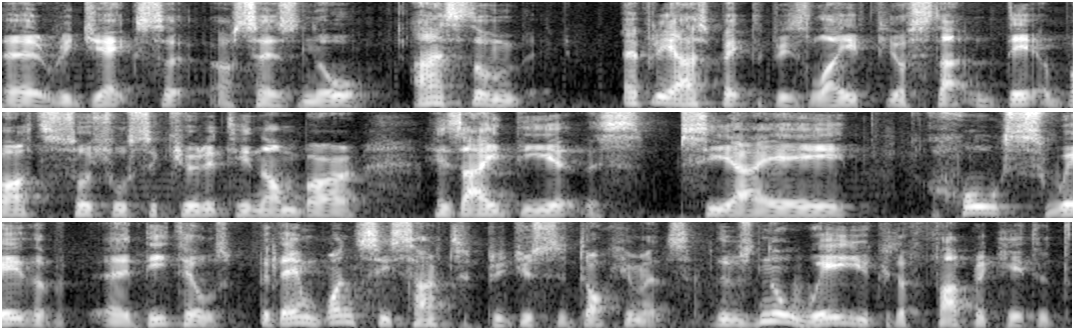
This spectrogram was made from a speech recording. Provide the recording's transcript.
uh, rejects it or says no. Ask him every aspect of his life, your starting date of birth, social security number, his ID at the CIA, a whole swathe of uh, details. But then once he started to produce the documents, there was no way you could have fabricated.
